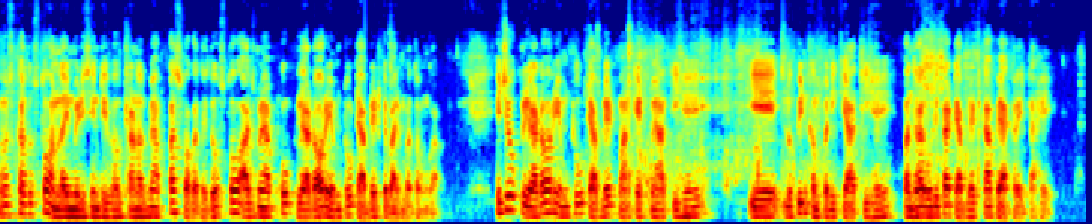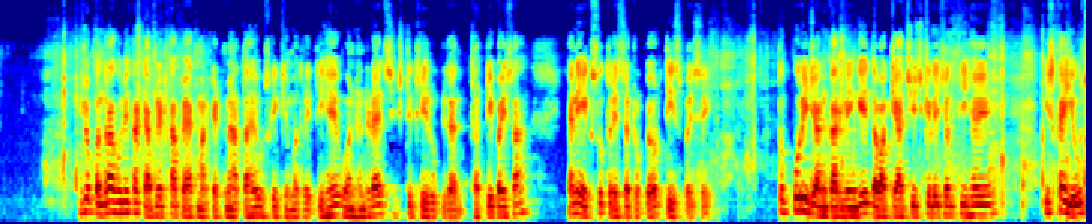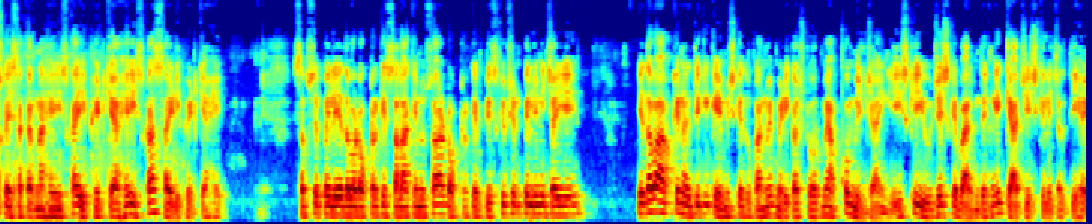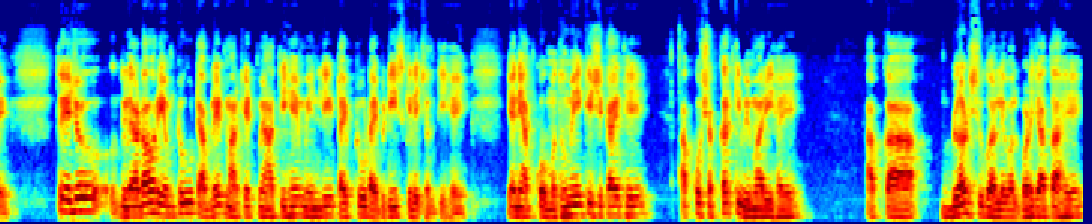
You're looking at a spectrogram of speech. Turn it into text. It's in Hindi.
नमस्कार दोस्तों ऑनलाइन मेडिसिन रिव्यू चैनल में आपका स्वागत है। दोस्तों, आज मैं आपको क्लियाडोर एम टू टैबलेट के बारे में बताऊँगा। ये जो Glador M two tablet market में आती है, ये लुपिन कंपनी की आती है, पंद्रह गोली का टैबलेट का पैक रहता है। जो पंद्रह गोली का टैबलेट का पैक मार्केट में आता है, उसकी कीमत रहती है one hundred and sixty three rupees and thirty पैसा, यानी एक सौ तिरसठ रुपये और तीस पैसे। तो पूरी जानकारी लेंगे, दवा क्या चीज़ के लिए चलती है इसका यूज़ कैसा करना है, इसका इफ़ेक्ट क्या है, इसका साइड इफ़ेक्ट क्या है? सबसे पहले दवा डॉक्टर के सलाह के अनुसार डॉक्टर के प्रिस्क्रिप्शन पे लेनी चाहिए। ये दवा आपके नज़दीकी केमिस्ट के दुकान में मेडिकल स्टोर में आपको मिल जाएँगी। इसके यूजेस के बारे में देखेंगे, क्या चीज़ के लिए चलती है। तो ये जो Glador M two tablet market में आती है मेनली टाइप टू डायबिटीज़ के लिए चलती है। यानी आपको मधुमेह की शिकायत है, आपको शक्कर की बीमारी है, आपका ब्लड शुगर लेवल बढ़ जाता है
